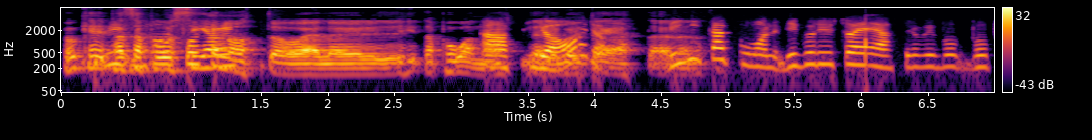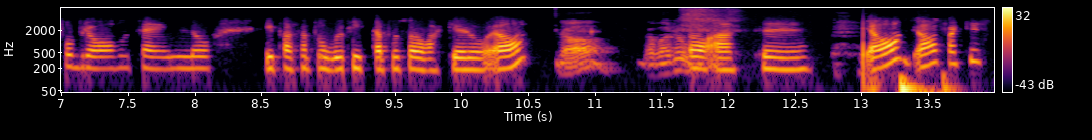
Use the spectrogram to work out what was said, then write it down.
Okej, okay, passa på att se något då eller hitta på något? Att, ja, och äta, vi hittar på. Vi går ut och äter och vi bor på bra hotell och vi passar på att titta på saker och ja. Ja, det var roligt. Så att, eh, ja, ja faktiskt.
